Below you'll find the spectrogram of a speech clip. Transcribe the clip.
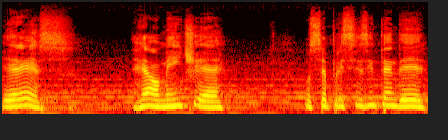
Eres, realmente é. Você precisa entender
